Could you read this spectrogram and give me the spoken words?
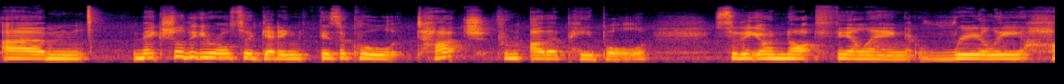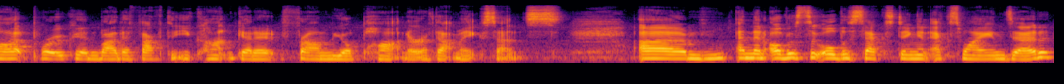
um, make sure that you're also getting physical touch from other people so that you're not feeling really heartbroken by the fact that you can't get it from your partner, if that makes sense. Um, and then obviously all the sexting and X, Y, and Z.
